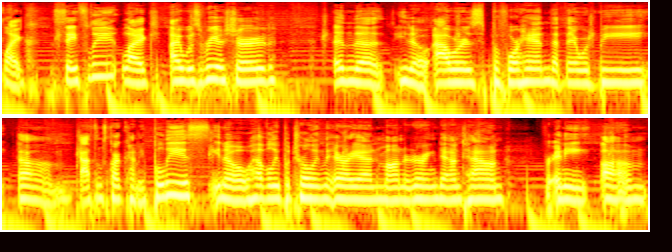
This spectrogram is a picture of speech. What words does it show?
like safely. Like I was reassured in the you know hours beforehand that there would be um, Athens Clarke County Police, you know, heavily patrolling the area and monitoring downtown for any um,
